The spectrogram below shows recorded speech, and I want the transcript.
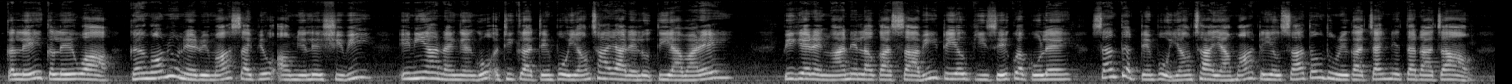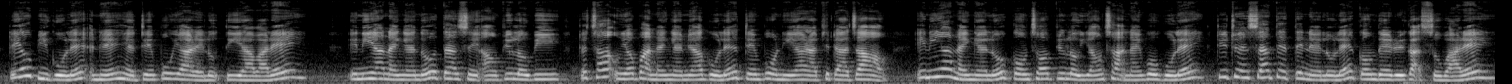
ကလေးကလေးဝဂံကောမြို့နယ်တွေမှာစိုက်ပျိုးအောင်မြင်လေးရှိပြီးအိန္ဒိယနိုင်ငံကိုအဓိကတင်ပို့ရောင်းချရတယ်လို့သိရပါတယ်။ပြီးခဲ့တဲ့9နှစ်လောက်ကစပြီးတရုတ်ပြည်ဈေးကွက်ကိုလည်းစမ်းသက်တင်ပို့ရောင်းချရမှာတရုတ်စားသုံးသူတွေကကြိုက်နှစ်သက်တာကြောင့်တရုတ်ပြည်ကိုလည်းအနည်းငယ်တင်ပို့ရတယ်လို့သိရပါတယ်။အိန္ဒိယနိုင်ငံသို့တန့်စင်အောင်ပြုလုပ်ပြီးတခြားဥရောပနိုင်ငံများကိုလည်းတင်ပို့နေရတာဖြစ်တာကြောင့် အိန္ဒိယနိုင်ငံလိုကုန်ချောပြုလုပ်ရောင်းချနိုင်ဖို့ကိုလည်းတီထွင်စမ်းသစ်တင်တယ်လို့လည်းကုန်သည်တွေကဆိုပါတယ်။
